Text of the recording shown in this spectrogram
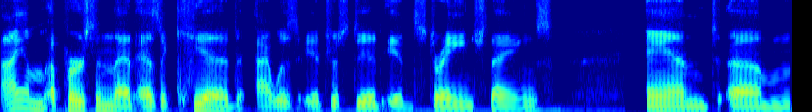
I am a person that as a kid I was interested in strange things and um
